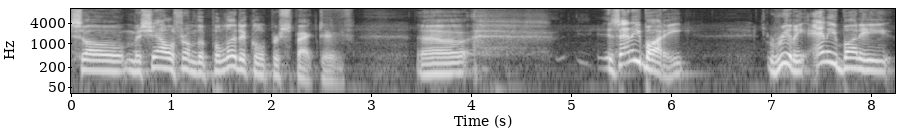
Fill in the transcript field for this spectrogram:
So, Michelle, from the political perspective, uh, is anybody, really anybody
